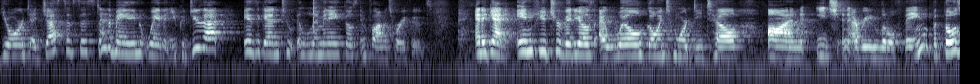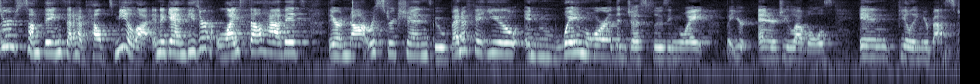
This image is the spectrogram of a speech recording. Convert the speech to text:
your digestive system. The main way that you could do that is again to eliminate those inflammatory foods. And again, in future videos, I will go into more detail on each and every little thing, but those are some things that have helped me a lot. And again, these are lifestyle habits. They are not restrictions who benefit you in way more than just losing weight, but your energy levels in feeling your best.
